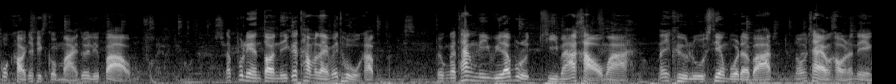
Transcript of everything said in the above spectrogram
พวกเขาจะผิดกฎหมายด้วยหรือเปล่า นโปเลียนตอนนี้ก็ทำอะไรไม่ถูกครับจนกระทั่งมีวีรบุรุษขี่ม้าขาวมา นั่นคือลูเซียงโบดาบาสน้องชายของเขานั่นเอง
